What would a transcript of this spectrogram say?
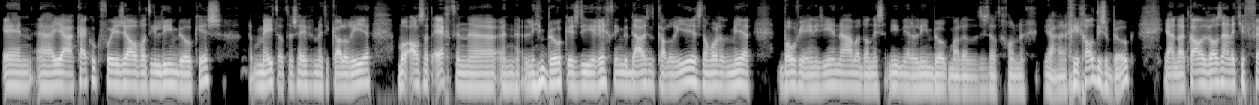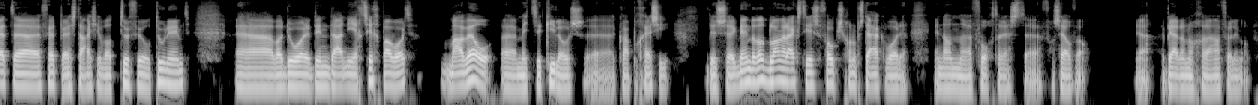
En ja, kijk ook voor jezelf wat die lean bulk is meet dat eens even met die calorieën. Maar als dat echt een, uh, een lean bulk is die richting de 1000 calorieën is, dan wordt het meer boven je energieinname. Dan is het niet meer een lean bulk, maar dan is dat gewoon een, ja, een gigantische bulk. Ja, en dan kan het wel zijn dat je vet, uh, vetpercentage wat te veel toeneemt. Uh, waardoor het inderdaad niet echt zichtbaar wordt. Maar wel met de kilo's qua progressie. Dus ik denk dat dat het belangrijkste is. Focus je gewoon op sterker worden. En dan volgt de rest vanzelf wel ja, heb jij daar nog aanvulling op?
